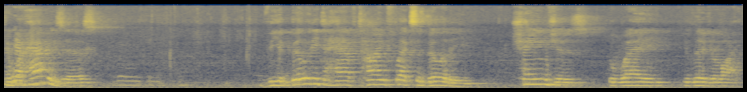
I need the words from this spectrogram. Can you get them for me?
And what happens is the ability to have time flexibility changes the way you live your life.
